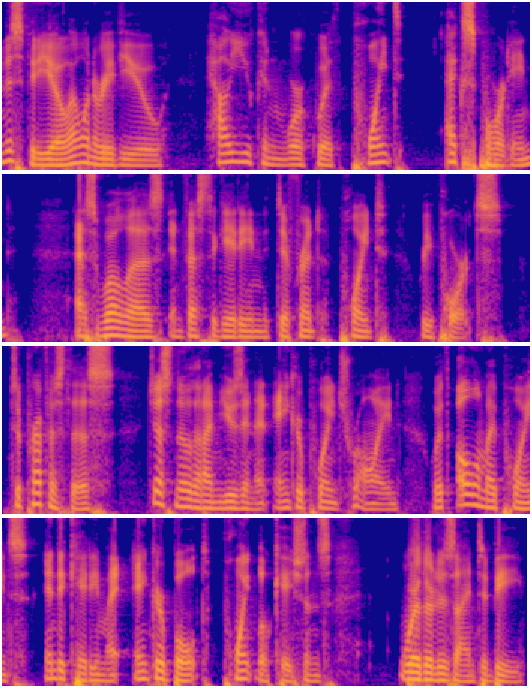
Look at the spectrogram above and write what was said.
In this video, I want to review how you can work with point exporting as well as investigating different point reports. To preface this, just know that I'm using an anchor point drawing with all of my points indicating my anchor bolt point locations where they're designed to be.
